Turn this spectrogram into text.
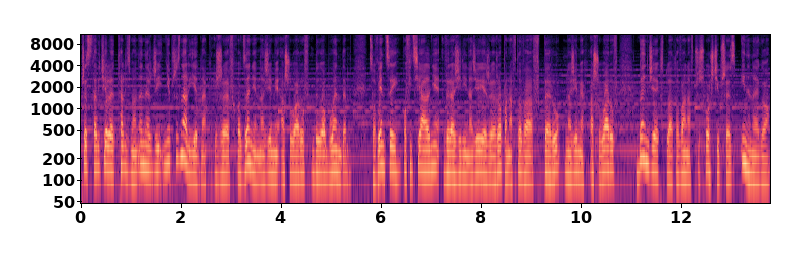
Przedstawiciele Talisman Energy nie przyznali jednak, że wchodzenie na ziemię Aszuarów było błędem. Co więcej, oficjalnie wyrazili nadzieję, że ropa naftowa w Peru na ziemiach Aszuarów będzie eksploatowana w przyszłości przez innego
